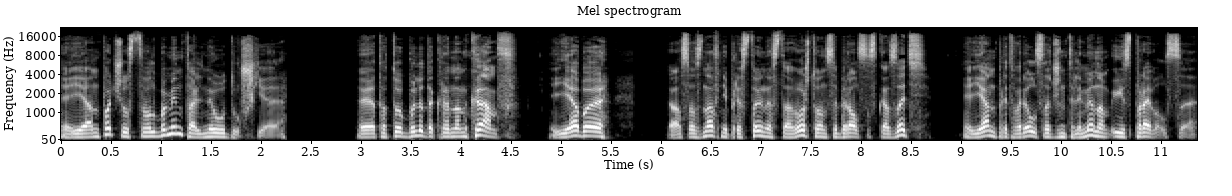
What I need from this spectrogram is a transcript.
Ян почувствовал бы ментальное удушье. «Этот ублюдок Ренанкамф! Я бы...» Осознав непристойность того, что он собирался сказать, Ян притворился джентльменом и исправился.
